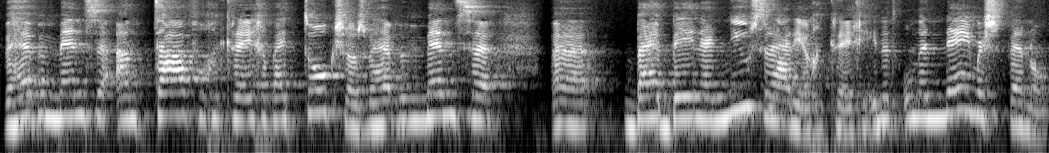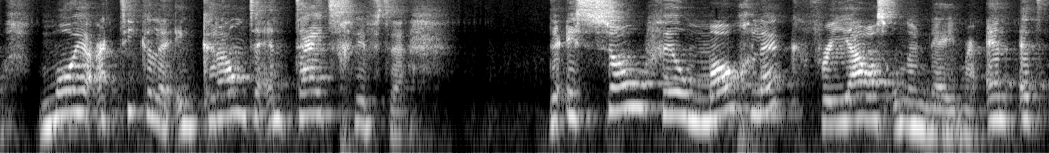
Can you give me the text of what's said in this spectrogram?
We hebben mensen aan tafel gekregen bij talkshows. We hebben mensen uh, bij BNR Nieuwsradio gekregen in het ondernemerspanel. Mooie artikelen in kranten en tijdschriften. Er is zoveel mogelijk voor jou als ondernemer. En het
